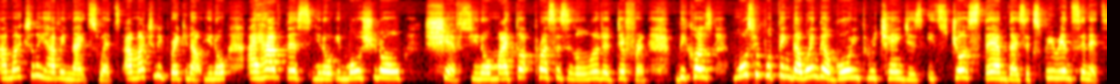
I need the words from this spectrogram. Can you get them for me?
I'm actually having night sweats. I'm actually breaking out. You know, I have this, you know, emotional shifts you know my thought process is a little different because most people think that when they're going through changes it's just them that's experiencing it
